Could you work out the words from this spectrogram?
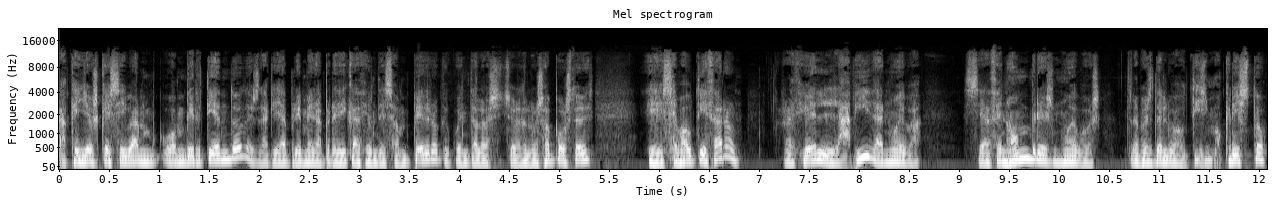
aquellos que se iban convirtiendo desde aquella primera predicación de San Pedro, que cuenta los hechos de los apóstoles, eh, se bautizaron, reciben la vida nueva, se hacen hombres nuevos a través del bautismo. Cristo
